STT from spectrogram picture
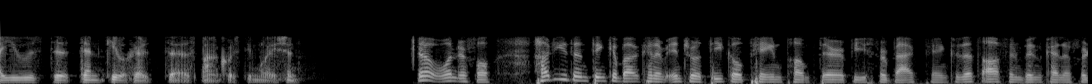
used 10 kilohertz spinal cord stimulation. Oh, wonderful. How do you then think about kind of intrathecal pain pump therapies for back pain? Because that's often been kind of for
